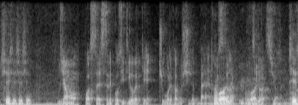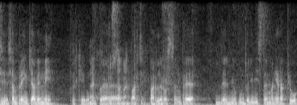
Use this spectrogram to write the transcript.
sì, sì, sì, sì. diciamo, possa essere positivo perché ci vuole far uscire bene questa voglia, situazione. Sì, sì, sempre in chiave me, perché comunque Ecco, giustamente, par- sì. parlerò sempre del mio punto di vista in maniera più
